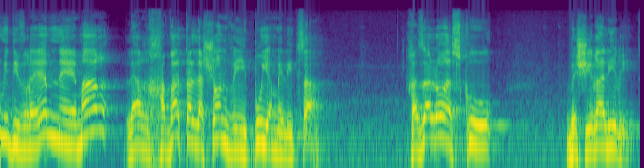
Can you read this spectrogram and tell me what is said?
מדבריהם נאמר להרחבת הלשון ואיפוי המליצה. חז"ל לא עסקו בשירה לירית.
